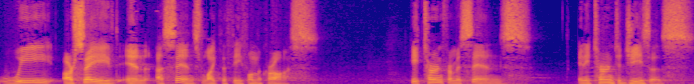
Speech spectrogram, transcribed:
We are saved in a sense like the thief on the cross. He turned from his sins and he turned to Jesus,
